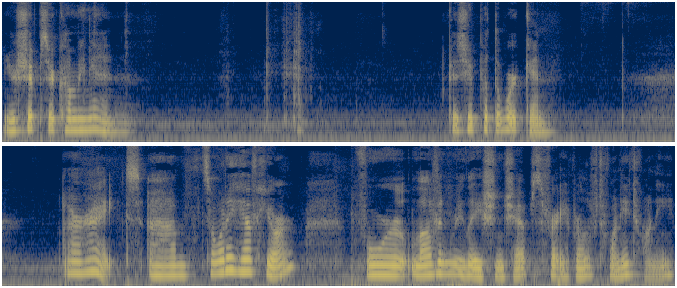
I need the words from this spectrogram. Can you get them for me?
Your ships are coming in because you put the work in. All right. Um, so, what I have here for love and relationships for April of 2020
